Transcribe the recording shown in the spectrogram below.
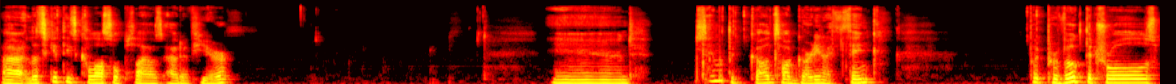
All right, let's get these Colossal Plows out of here. And same with the God's Hall Guardian, I think. Put Provoke the Trolls,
